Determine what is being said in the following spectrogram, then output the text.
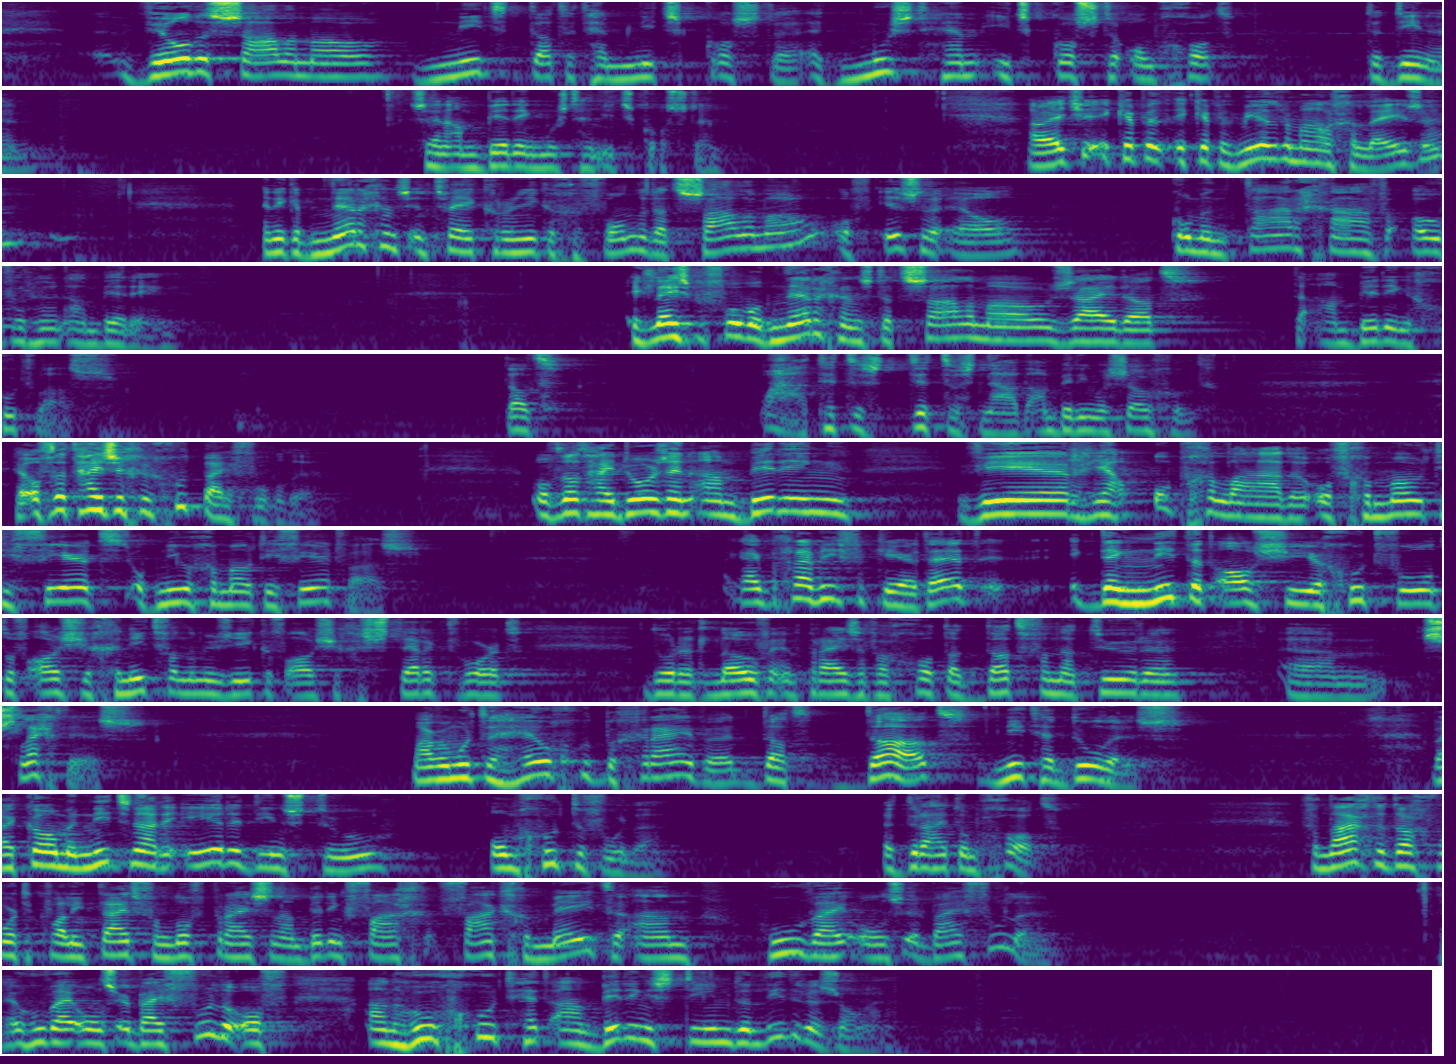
wilde Salomo niet dat het hem niets kostte. Het moest hem iets kosten om God te dienen. Zijn aanbidding moest hem iets kosten. Nou weet je, ik heb het, ik heb het meerdere malen gelezen. En ik heb nergens in twee kronieken gevonden dat Salomo of Israël commentaar gaven over hun aanbidding. Ik lees bijvoorbeeld nergens dat Salomo zei dat de aanbidding goed was. Dat, wauw, dit, is, dit was, nou, de aanbidding was zo goed. of dat hij zich er goed bij voelde. Of dat hij door zijn aanbidding weer ja, opgeladen of gemotiveerd, opnieuw gemotiveerd was. Kijk, begrijp niet verkeerd. Hè? ik denk niet dat als je je goed voelt, of als je geniet van de muziek, of als je gesterkt wordt door het loven en prijzen van God, dat dat van nature um, slecht is. Maar we moeten heel goed begrijpen dat dat niet het doel is. Wij komen niet naar de eredienst toe om goed te voelen. Het draait om God. Vandaag de dag wordt de kwaliteit van lofprijs en aanbidding vaak, vaak gemeten aan hoe wij ons erbij voelen. Hoe wij ons erbij voelen of aan hoe goed het aanbiddingsteam de liederen zongen.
